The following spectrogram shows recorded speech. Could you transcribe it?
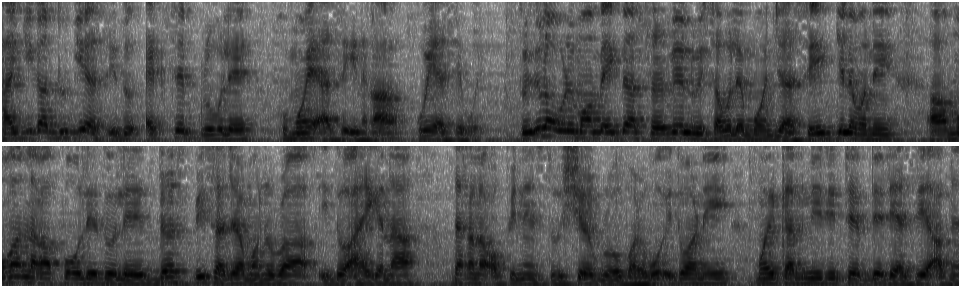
হাকিকাত দুকি আছে এইটো একসেপ্ট কৰিবলৈ সময় আছে এনেকুৱা কৈ আছে কৈ। তো এইটো লগতে মই একটা সাৰ্ভে লৈ চাবলৈ মন যায় আছে কেলে মানে মোকান লগা পলে তোলে দহ বিছ হাজাৰ মানুহৰ পৰা এইটো আহি কিনা দেখানা অপিনিয়ন্সটো শ্বেয়াৰ কৰিব পাৰিব এইটো আনি মই কমিউনিটি টেপ ডে আছে আপুনি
